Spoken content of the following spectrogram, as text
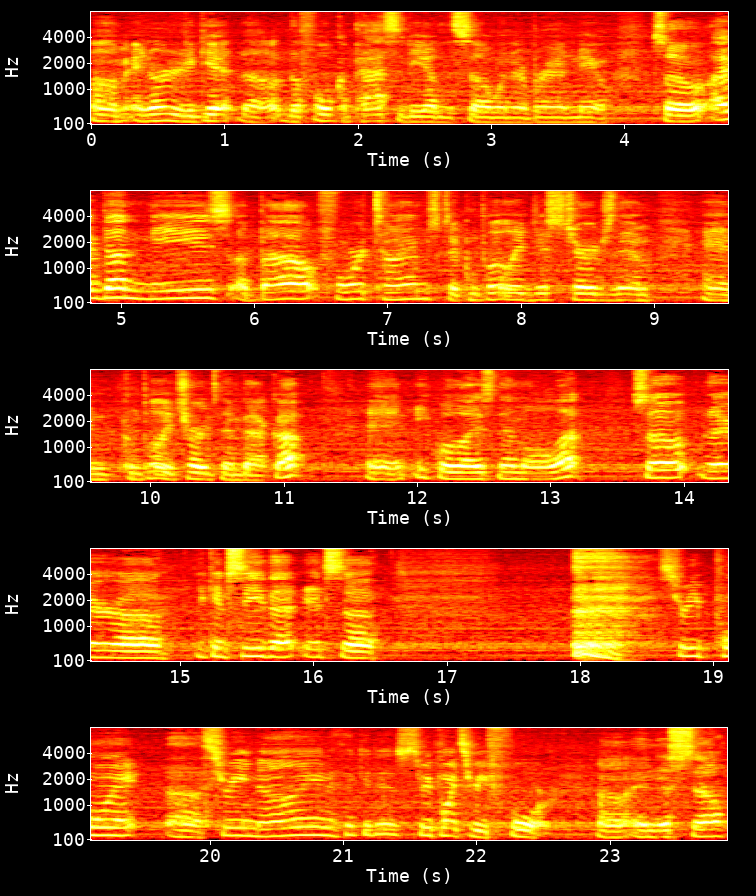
um, in order to get the, the full capacity out of the cell when they're brand new. So I've done these about four times to completely discharge them and completely charge them back up and equalize them all up. So there, uh, you can see that it's a 3.39, uh, I think it is, 3.34 uh, in this cell.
